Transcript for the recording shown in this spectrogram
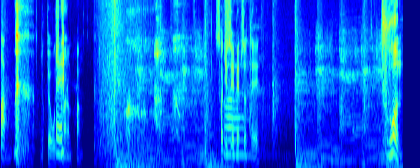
빵. 650만 원 빵. 서지수의 아. 맵 선택. 투혼.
